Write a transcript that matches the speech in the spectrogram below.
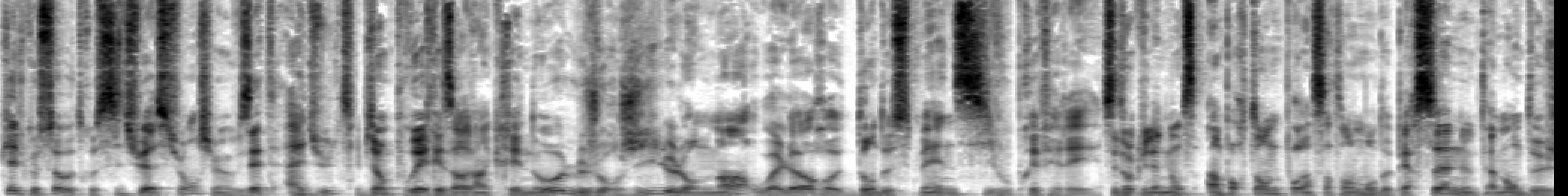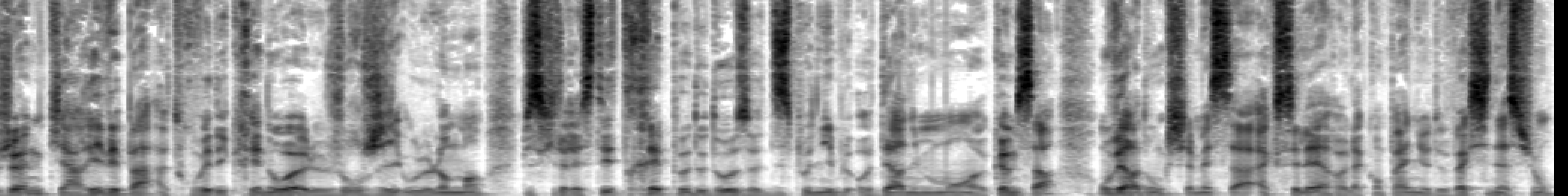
quelle que soit votre situation, si vous êtes adulte, eh bien vous pourrez réserver un créneau le jour J, le lendemain ou alors euh, dans deux semaines si vous préférez. C'est donc une annonce importante pour un certain nombre de personnes, notamment de jeunes qui n'arrivaient pas à trouver des créneaux euh, le jour J ou le lendemain puisqu'il restait très peu de doses disponibles au dernier moment euh, comme ça. On verra donc si jamais ça accélère la campagne de vaccination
